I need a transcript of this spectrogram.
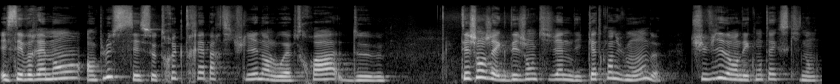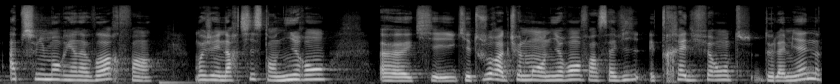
et c'est vraiment, en plus, c'est ce truc très particulier dans le Web3 de. T'échanges avec des gens qui viennent des quatre coins du monde, tu vis dans des contextes qui n'ont absolument rien à voir. Enfin, moi j'ai une artiste en Iran euh, qui, est, qui est toujours actuellement en Iran, enfin sa vie est très différente de la mienne.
